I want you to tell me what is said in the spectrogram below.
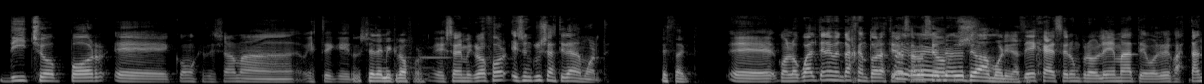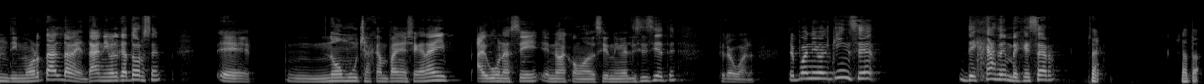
dicho por, eh, ¿cómo es que se llama? Este que Jeremy Crawford. eh, Jeremy Crawford, eso incluye las tiradas de muerte. Exacto. Eh, con lo cual tenés ventaja en todas las tiradas de Eh, salvación. no- no te vas a morir así. Deja de ser un problema, te volvés bastante inmortal. También está a nivel 14. Eh, no muchas campañas llegan ahí. Algunas sí, no es como decir nivel 17. Pero bueno. Después a nivel 15, dejas de envejecer. Sí. Ya está.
